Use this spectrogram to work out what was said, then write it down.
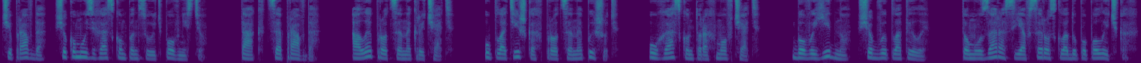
чи правда, що комусь газ компенсують повністю. Так, це правда. Але про це не кричать. У платіжках про це не пишуть. У газконторах мовчать. Бо вигідно, щоб ви платили. Тому зараз я все розкладу по поличках.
